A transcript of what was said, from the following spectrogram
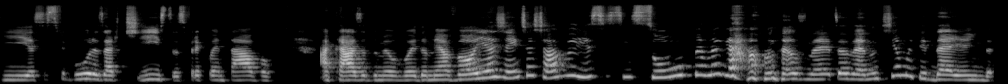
que essas figuras artistas frequentavam a casa do meu avô e da minha avó, e a gente achava isso assim, super legal, né? Os netos, né? Não tinha muita ideia ainda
